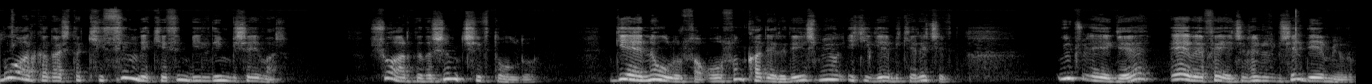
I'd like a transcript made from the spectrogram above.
bu arkadaşta kesin ve kesin bildiğim bir şey var. Şu arkadaşın çift olduğu. G ne olursa olsun kaderi değişmiyor. 2G bir kere çift. 3EG, E ve F için henüz bir şey diyemiyorum.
